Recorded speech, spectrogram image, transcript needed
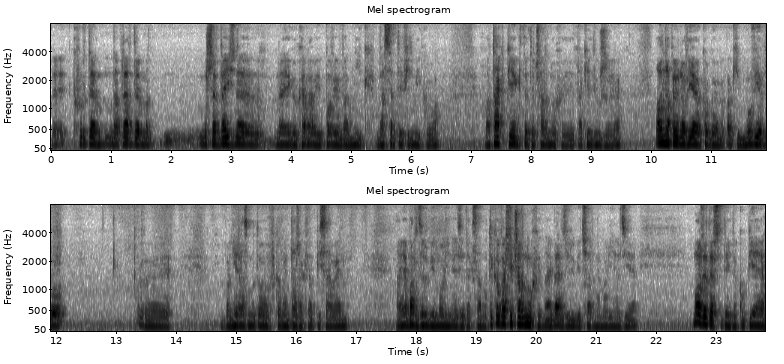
yy, kurde, naprawdę ma, muszę wejść na, na jego kanał i powiem wam nick w następnym filmiku. Ma tak piękne te czarnuchy, takie duże. On na pewno wie o kogo, o kim mówię, bo yy, bo nieraz mu to w komentarzach napisałem. A ja bardzo lubię Molinezję tak samo. Tylko właśnie czarnuchy. Najbardziej lubię czarne Molinezje. Może też tutaj dokupię.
